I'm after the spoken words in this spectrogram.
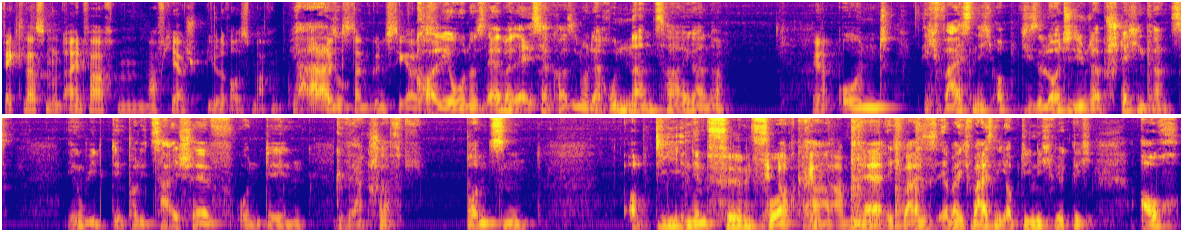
weglassen und einfach ein Mafia-Spiel rausmachen. Ja, also wenn es dann günstiger ist. Corleone selber, der ist ja quasi nur der Rundenanzeiger, ne? Ja. Und ich weiß nicht, ob diese Leute, die du da bestechen kannst, irgendwie den Polizeichef und den Gewerkschaftsbonzen, ob die in dem Film. Namen. Ne? Ich weiß es, aber ich weiß nicht, ob die nicht wirklich auch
